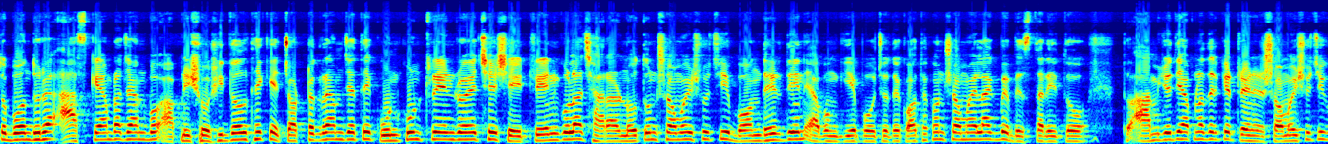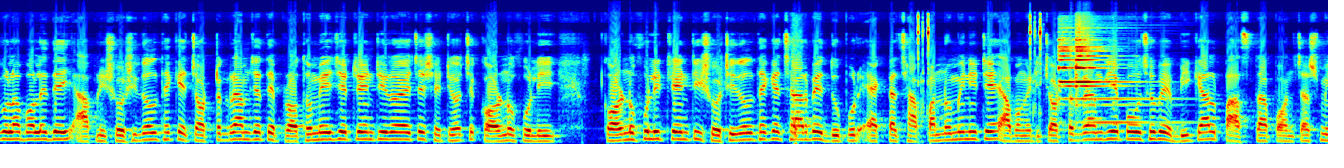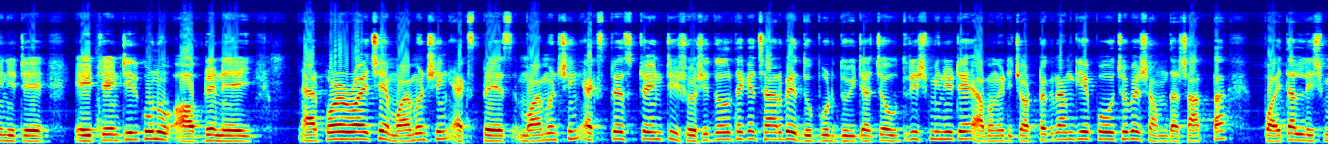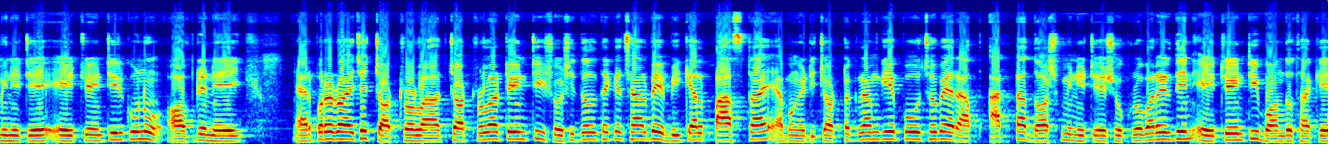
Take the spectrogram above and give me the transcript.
তো বন্ধুরা, আজকে আমরা জানব আপনি শশীদল থেকে চট্টগ্রাম যেতে কোন কোন ট্রেন রয়েছে, সেই ট্রেনগুলো ছাড়ার নতুন সময়সূচি, বন্ধের দিন এবং গিয়ে পৌঁছতে কতক্ষণ সময় লাগবে বিস্তারিত। তো আমি যদি আপনাদেরকে ট্রেনের সময়সূচিগুলো বলে দেই, আপনি শশীদল থেকে চট্টগ্রাম যেতে প্রথমেই যে ট্রেনটি রয়েছে সেটি হচ্ছে কর্ণফুলী। কর্ণফুলী ট্রেনটি শশীদল থেকে ছাড়বে দুপুর একটা ছাপ্পান্ন মিনিটে এবং এটি চট্টগ্রাম গিয়ে পৌঁছবে বিকাল পাঁচটা পঞ্চাশ মিনিটে। এই ট্রেনটির কোনো অফডে নেই। এরপরে রয়েছে ময়মনসিংহ এক্সপ্রেস। ময়মনসিংহ এক্সপ্রেস ট্রেনটি শশীদল থেকে ছাড়বে দুপুর দুইটা চৌত্রিশ মিনিটে এবং এটি চট্টগ্রাম গিয়ে পৌঁছবে সন্ধ্যা সাতটা পঁয়তাল্লিশ মিনিটে। এই ট্রেনটির কোনো অফডে নেই। এরপরে রয়েছে চট্টলা চট্টলা ট্রেনটি শশীদল থেকে ছাড়বে বিকাল পাঁচটায় এবং এটি চট্টগ্রাম গিয়ে পৌঁছবে রাত আটটা দশ মিনিটে। শুক্রবারের দিন এই ট্রেনটি বন্ধ থাকে।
